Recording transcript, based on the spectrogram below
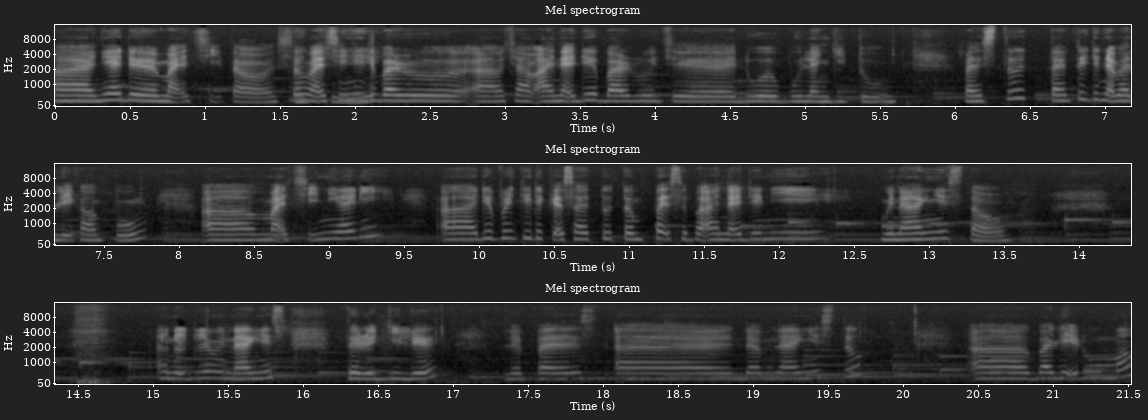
Uh, ni ada makcik tau. So okay. makcik ni dia baru uh, macam anak dia baru je 2 bulan gitu. Lepas tu time tu dia nak balik kampung. Uh, makcik ni ni uh, dia berhenti dekat satu tempat sebab anak dia ni menangis tau. anak dia menangis teruk gila. Lepas uh, dah menangis tu uh, balik rumah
